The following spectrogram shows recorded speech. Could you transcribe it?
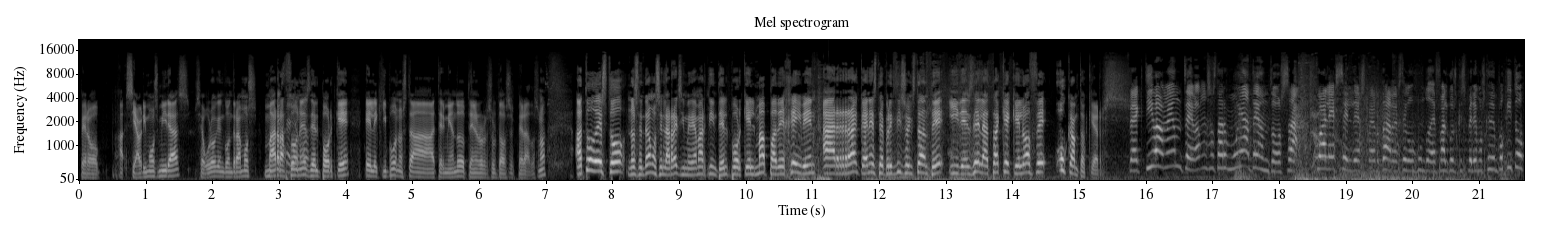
pero ah, si abrimos miras, seguro que encontramos más razones del por qué el equipo no está terminando de obtener los resultados esperados, ¿no? A todo esto nos centramos en la Racing Media Market Intel porque el mapa de Haven arranca en este preciso instante y desde el ataque que lo hace Ukam Talkers. Efectivamente, vamos a estar muy atentos a cuál es el despertar de este conjunto de Falcons que esperemos que dé un poquito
